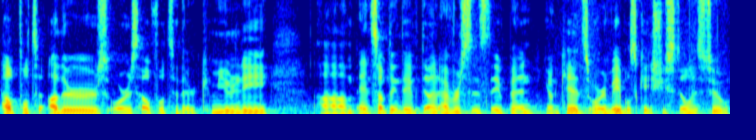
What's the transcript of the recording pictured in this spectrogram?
helpful to others or is helpful to their community, um, and something they've done ever since they've been young kids. Or in Mabel's case, she still is too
